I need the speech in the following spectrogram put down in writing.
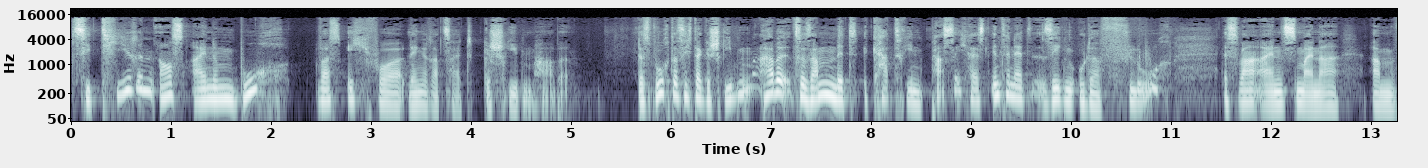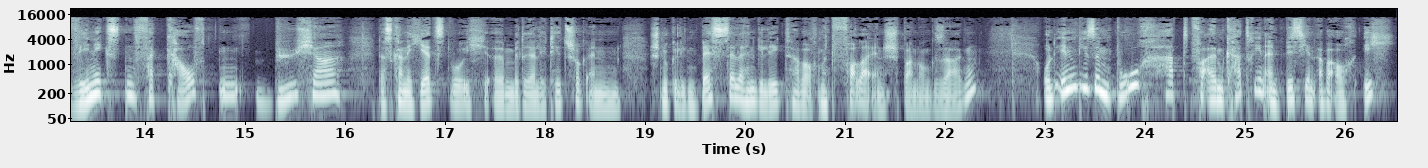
zitieren aus einem Buch, was ich vor längerer Zeit geschrieben habe. Das Buch, das ich da geschrieben habe, zusammen mit Katrin Passig, heißt Internet Segen oder Fluch. Es war eins meiner am wenigsten verkauften Bücher. Das kann ich jetzt, wo ich äh, mit Realitätsschock einen schnuckeligen Bestseller hingelegt habe, auch mit voller Entspannung sagen. Und in diesem Buch hat vor allem Katrin, ein bisschen aber auch ich,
